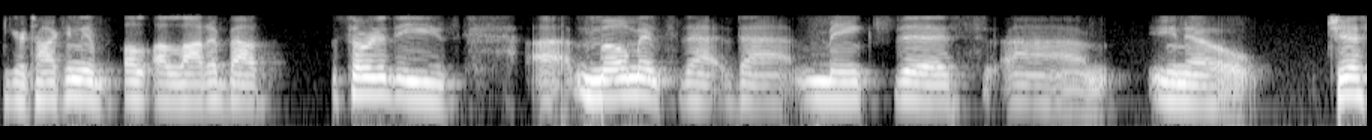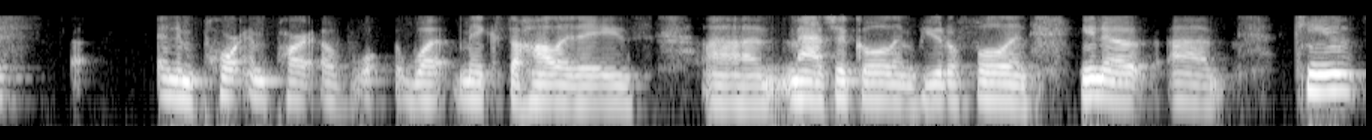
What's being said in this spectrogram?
you're talking a, a lot about sort of these uh, moments that that make this um, you know just an important part of w- what makes the holidays um, magical and beautiful. And you know, um, can you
